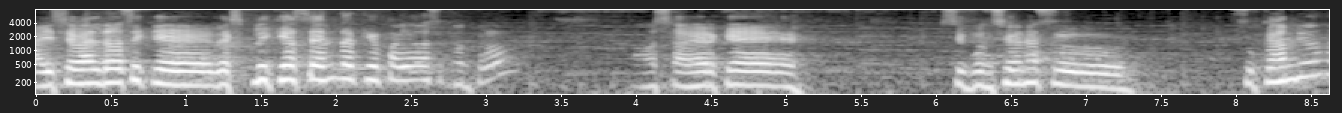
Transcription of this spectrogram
Ahí se va el 2 y que le explique a Sender que fallaba su control. Vamos a ver que. Si funciona su. Su cambio.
